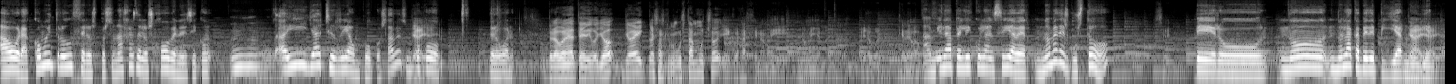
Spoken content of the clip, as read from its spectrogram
Ahora, cómo introduce los personajes de los jóvenes y cómo- mm, ahí ya chirría un poco, ¿sabes? Un poco... Pero bueno, Pero bueno, ya te digo, yo, yo hay cosas que me gustan mucho y hay cosas que no me, no me llaman nada. Pero bueno, ¿qué le vamos a mí la película en sí, a ver, no me disgustó? Sí. pero no, no la acabé de pillar muy Ya, ya, bien. ya.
